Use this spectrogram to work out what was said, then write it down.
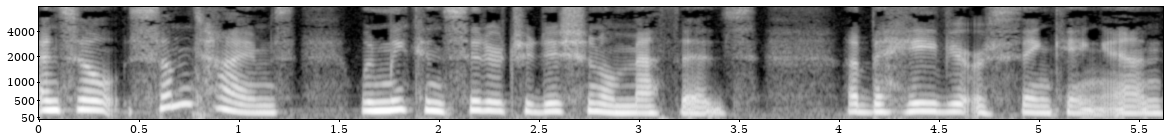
And so sometimes when we consider traditional methods of behavior or thinking and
